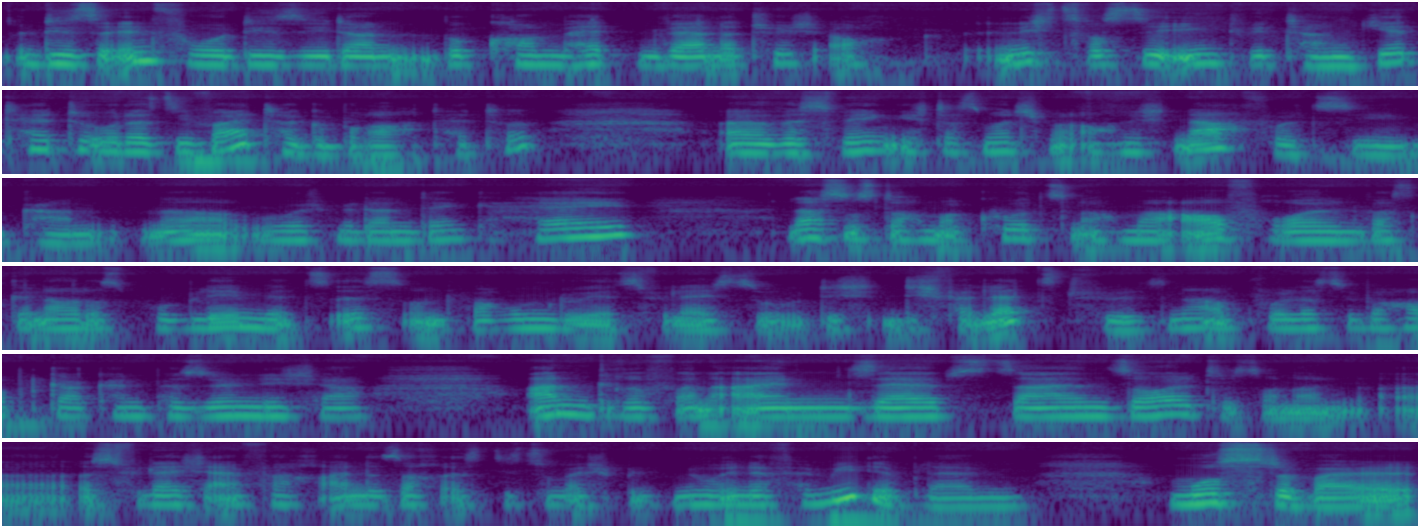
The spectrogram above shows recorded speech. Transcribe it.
diese Info, die sie dann bekommen hätten, wäre natürlich auch nichts, was sie irgendwie tangiert hätte oder sie weitergebracht hätte. Äh, weswegen ich das manchmal auch nicht nachvollziehen kann. Ne? Wo ich mir dann denke, hey, lass uns doch mal kurz nochmal aufrollen, was genau das Problem jetzt ist und warum du jetzt vielleicht so dich, dich verletzt fühlst, ne? obwohl das überhaupt gar kein persönlicher Angriff an einen selbst sein sollte, sondern äh, es vielleicht einfach eine Sache ist, die zum Beispiel nur in der Familie bleiben musste, weil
